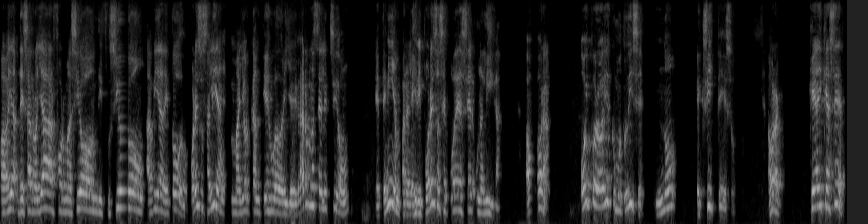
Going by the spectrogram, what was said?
había desarrollar, formación, difusión, había de todo. Por eso salían mayor cantidad de jugadores. Y llegar a una selección, que tenían para elegir y por eso se puede hacer una liga. Ahora, hoy por hoy es como tú dices, no existe eso. Ahora, ¿qué hay que hacer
